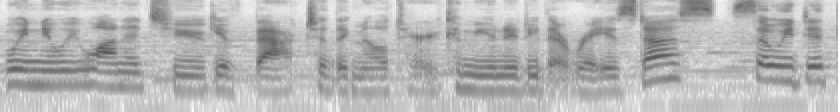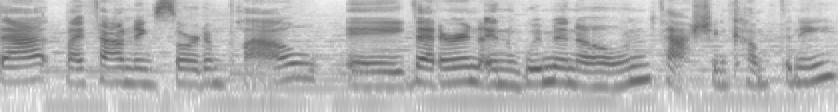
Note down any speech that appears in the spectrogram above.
We knew we wanted to give back to the military community that raised us. So we did that by founding Sword and Plough, a veteran and women-owned fashion company.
